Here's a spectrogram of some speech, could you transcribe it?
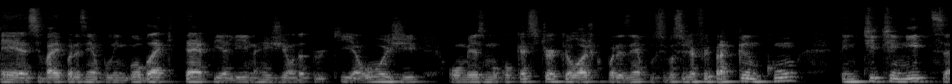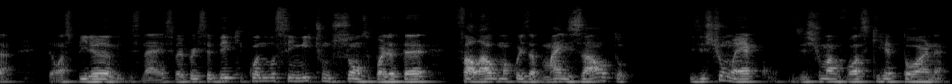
é, se vai, por exemplo, em Göbekli Tepe, ali na região da Turquia hoje, ou mesmo qualquer sítio arqueológico, por exemplo, se você já foi para Cancún, tem Chichen Itza, então as pirâmides, né? Você vai perceber que quando você emite um som, você pode até falar alguma coisa mais alto, existe um eco, existe uma voz que retorna.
